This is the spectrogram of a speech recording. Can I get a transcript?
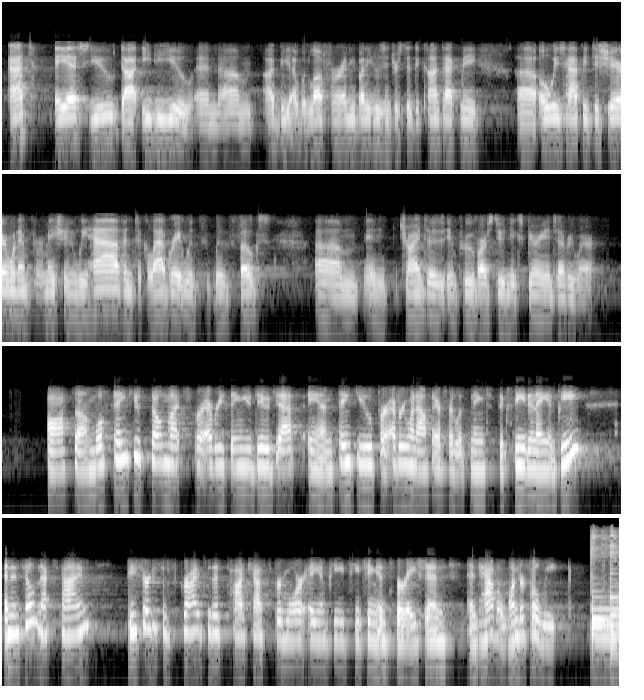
at asu.edu. And um, I'd be I would love for anybody who's interested to contact me. Uh, always happy to share what information we have and to collaborate with, with folks um, in trying to improve our student experience everywhere. Awesome. Well, thank you so much for everything you do, Jeff, and thank you for everyone out there for listening to Succeed in A&P. And until next time, be sure to subscribe to this podcast for more A&P teaching inspiration and have a wonderful week.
